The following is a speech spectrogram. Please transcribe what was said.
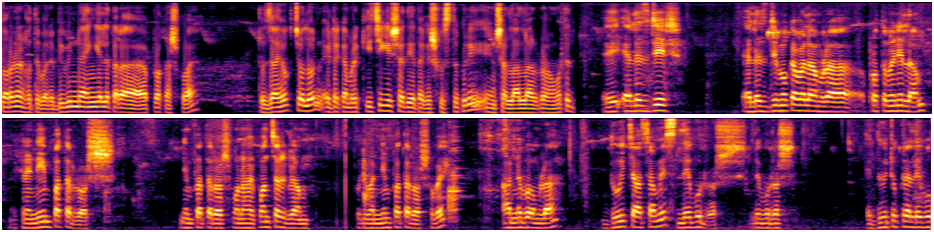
ধরনের হতে পারে। বিভিন্ন অ্যাঙ্গেলে তারা প্রকাশ পায়। তো যাই হোক, চলুন, এটাকে আমরা কী চিকিৎসা দিয়ে তাকে সুস্থ করি? ইনশাল্লাহ আল্লাহর রহমতে। এই এলএসডির এলএসডি মোকাবেলা আমরা প্রথমে নিলাম। এখানে নিম পাতার রস। নিম পাতার রস মনে হয় পঞ্চাশ গ্রাম। পরিমাণ নিম পাতার রস হবে। আর নেব আমরা দুই চা চামচ লেবুর রস। লেবুর রস, এই দুই টুকরা লেবু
